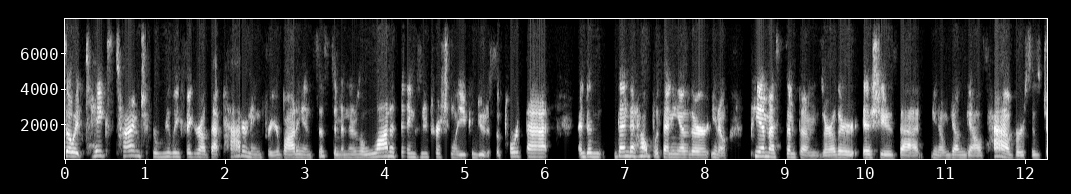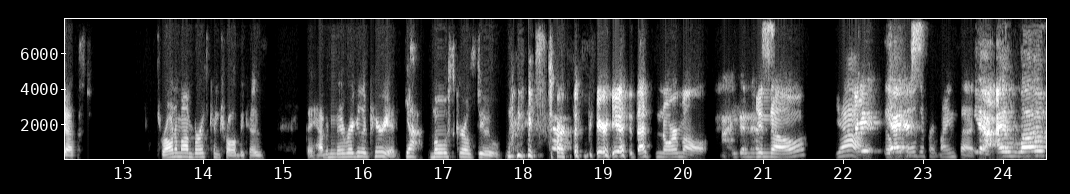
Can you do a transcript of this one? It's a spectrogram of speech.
So it takes time to really figure out that patterning for your body and system. And there's a lot of things nutritionally you can do to support that. And then, then to help with any other, you know, PMS symptoms or other issues that, you know, young gals have versus just throwing them on birth control because they have an irregular period. Yeah, most girls do when they start yeah. their period. That's normal. My goodness. You know? yeah I, yeah, a whole just, different mindset yeah i love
